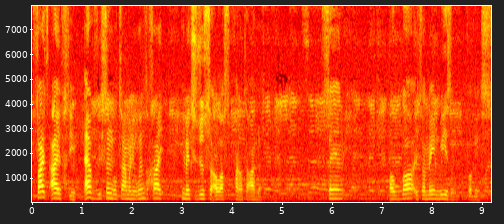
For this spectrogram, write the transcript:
fights I've seen, every single time when he wins a fight, he makes sujood to Allah subhanahu wa ta'ala. Saying Allah is the main reason for this.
